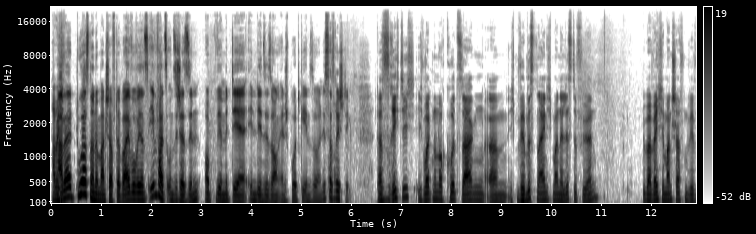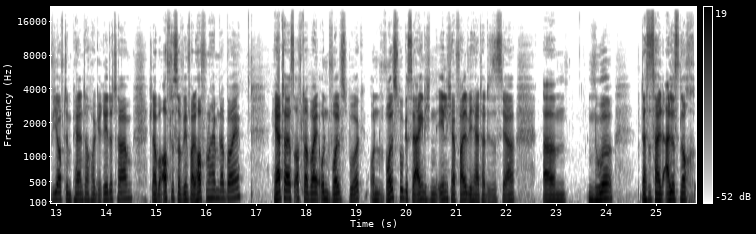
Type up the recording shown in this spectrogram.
Aber, Aber du hast noch eine Mannschaft dabei, wo wir uns ebenfalls unsicher sind, ob wir mit der in den Saisonendspurt gehen sollen. Ist das richtig? ich, das ist richtig. Ich wollte nur noch kurz sagen, ähm, ich, wir müssten eigentlich mal eine Liste führen, über welche Mannschaften wir wie auf dem Perlentaucher geredet haben. Ich glaube, oft ist auf jeden Fall Hoffenheim dabei. Hertha ist oft dabei und Wolfsburg. Und Wolfsburg ist ja eigentlich ein ähnlicher Fall wie Hertha dieses Jahr. Ähm, nur, das ist halt alles noch,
